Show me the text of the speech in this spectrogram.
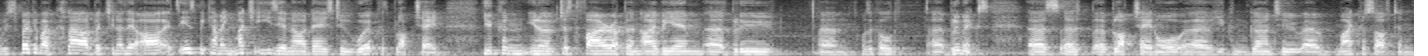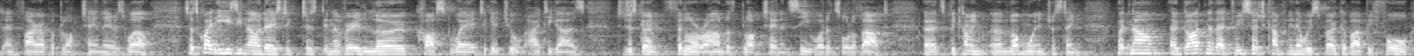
we spoke about cloud, but you know, there are it is becoming much easier nowadays to work with blockchain. You can, you know, just fire up an IBM Blue, um, what's it called, Bluemix uh, a, blockchain, or uh, you can go into uh, Microsoft and, and fire up a blockchain there as well. So it's quite easy nowadays to just, in a very low cost way, to get your IT guys to just go and fiddle around with blockchain and see what it's all about. Uh, it's becoming a lot more interesting. But now, uh, Gartner, that research company that we spoke about before,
